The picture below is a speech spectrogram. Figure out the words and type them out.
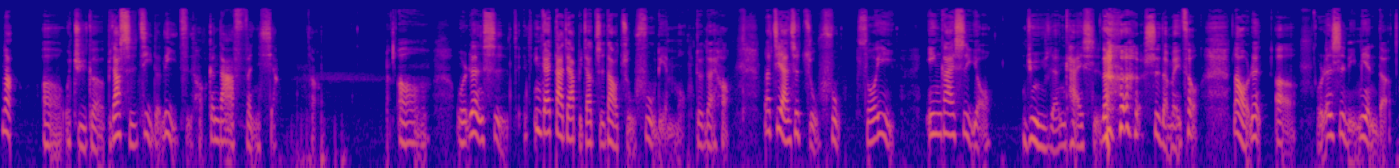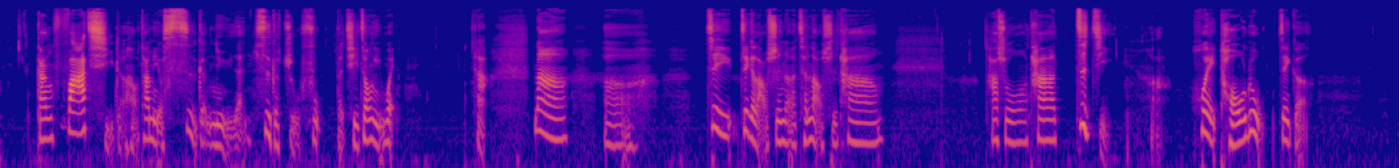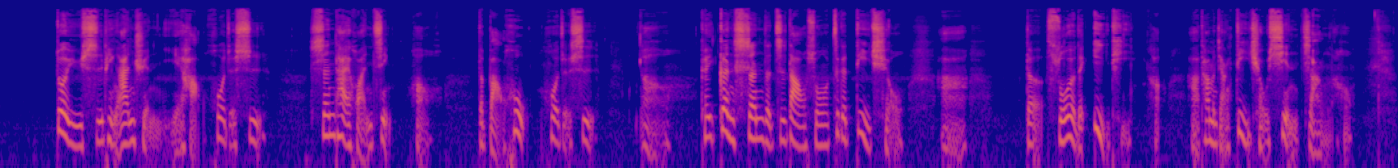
那呃，我举个比较实际的例子哈，跟大家分享，好，嗯，我认识，应该大家比较知道主妇联盟，对不对？哈，那既然是主妇，所以应该是有。女人开始的，是的，没错。那我认呃，我认识里面的刚发起的哈，他们有四个女人，四个主妇的其中一位。哈，那呃，这这个老师呢，陈老师他他说他自己啊会投入这个对于食品安全也好。或者是生态环境好的保护，或者是啊、可以更深的知道说这个地球啊的所有的议题，好啊，他们讲地球宪章，然后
